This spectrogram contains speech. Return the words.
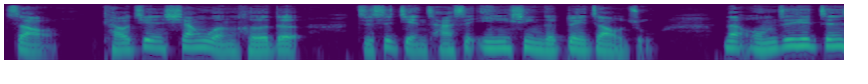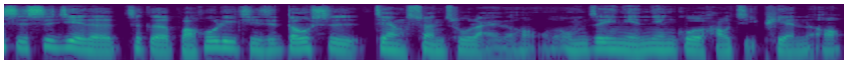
找条件相吻合的，只是检查是阴性的对照组。那我们这些真实世界的这个保护力，其实都是这样算出来的吼。我们这一年念过好几篇了哦。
